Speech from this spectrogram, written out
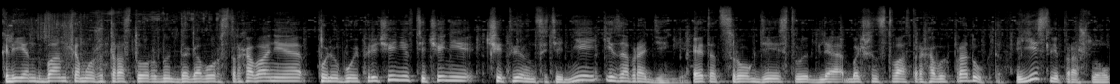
Клиент банка может расторгнуть договор страхования по любой причине в течение 14 дней и забрать деньги. Этот срок действует для большинства страховых продуктов. Если прошло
